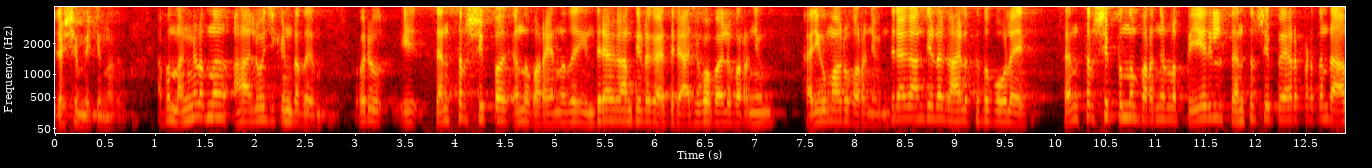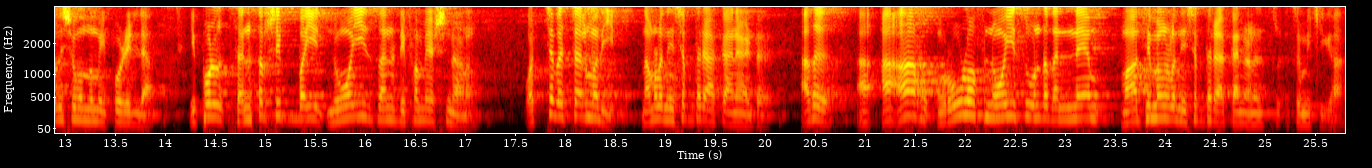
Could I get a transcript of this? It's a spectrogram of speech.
ലക്ഷ്യം വയ്ക്കുന്നത്. അപ്പം നിങ്ങളൊന്ന് ആലോചിക്കേണ്ടത് ഒരു ഈ സെൻസർഷിപ്പ് എന്ന് പറയുന്നത് ഇന്ദിരാഗാന്ധിയുടെ കാര്യത്തിൽ രാജഗോപാൽ പറഞ്ഞു ഹരികുമാർ പറഞ്ഞു ഇന്ദിരാഗാന്ധിയുടെ കാലത്ത് ഇതുപോലെ സെൻസർഷിപ്പ് എന്നും പറഞ്ഞുള്ള പേരിൽ സെൻസർഷിപ്പ് ഏർപ്പെടുത്തേണ്ട ആവശ്യമൊന്നും ഇപ്പോഴില്ല. ഇപ്പോൾ സെൻസർഷിപ്പ് ബൈ നോയിസ് ആൻഡ് ഡിഫമേഷനാണ് ഒച്ച വെച്ചാൽ മതി. നമ്മൾ നിശബ്ദരാക്കാനായിട്ട്. അത് ആ- റൂൾ ഓഫ് നോയിസ് കൊണ്ട് തന്നെ മാധ്യമങ്ങൾ നിശബ്ദരാക്കാനാണ് ശ്രമിക്കുക.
